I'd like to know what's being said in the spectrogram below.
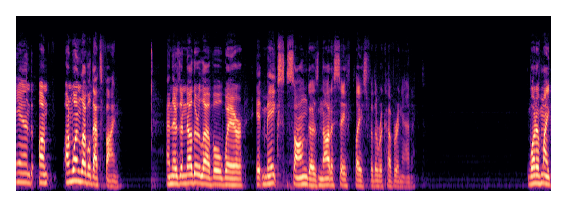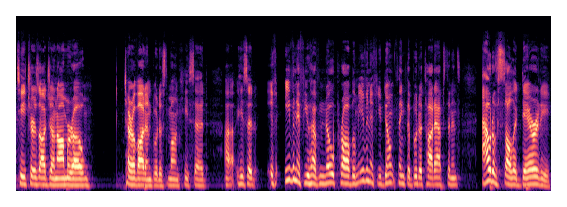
And on, on one level, that's fine. And there's another level where it makes sanghas not a safe place for the recovering addict. One of my teachers, Ajahn Amaro, Theravadan Buddhist monk, he said, uh, he said, if, even if you have no problem, even if you don't think the Buddha taught abstinence, out of solidarity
